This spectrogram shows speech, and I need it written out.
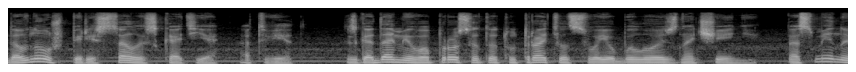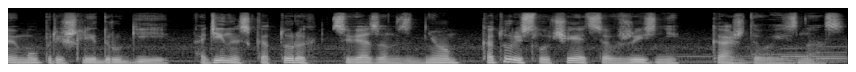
давно уж перестал искать я ответ. С годами вопрос этот утратил свое былое значение. На смену ему пришли другие, один из которых связан с днем, который случается в жизни каждого из нас.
